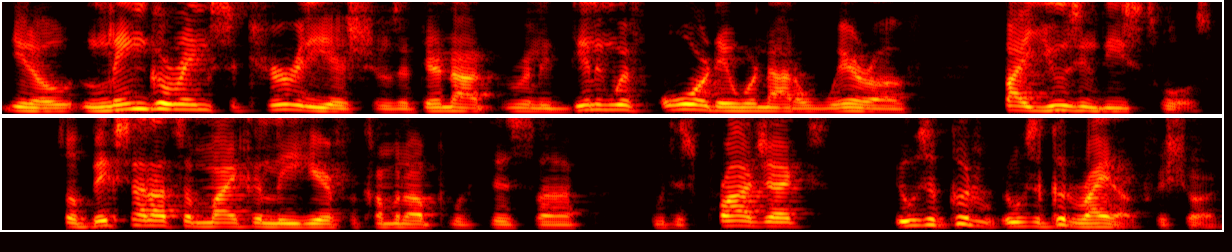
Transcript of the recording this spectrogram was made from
you know, lingering security issues that they're not really dealing with or they were not aware of by using these tools. So, big shout out to Micah Lee here for coming up with this uh, with this project. It was a good it was a good write up for sure.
